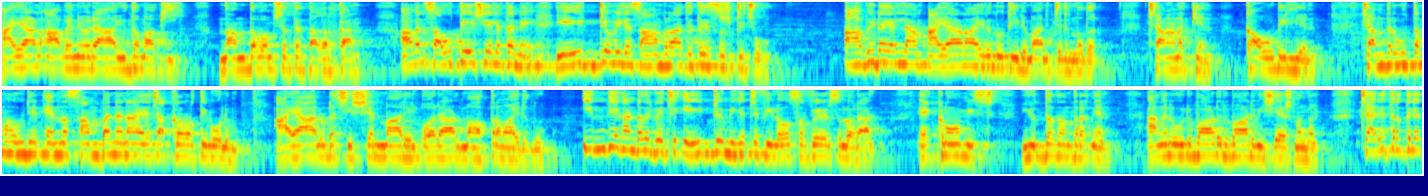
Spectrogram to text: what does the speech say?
അയാൾ അവനെ ഒരു ആയുധമാക്കി നന്ദവംശത്തെ തകർക്കാൻ. അവൻ സൗത്ത് ഏഷ്യയിലെ തന്നെ ഏറ്റവും വലിയ സാമ്രാജ്യത്തെ സൃഷ്ടിച്ചു. അവിടെയെല്ലാം അയാളായിരുന്നു തീരുമാനിച്ചിരുന്നത്. ചാണക്യൻ കൗടില്യൻ ചന്ദ്രഗുപ്ത മൗര്യൻ എന്ന സമ്പന്നനായ ചക്രവർത്തി പോലും അയാളുടെ ശിഷ്യന്മാരിൽ ഒരാൾ മാത്രമായിരുന്നു. ഇന്ത്യ കണ്ടതിൽ വെച്ച് ഏറ്റവും മികച്ച ഫിലോസഫേഴ്സിൽ ഒരാൾ എക്കണോമിസ്റ്റ് യുദ്ധതന്ത്രജ്ഞൻ. അങ്ങനെ ഒരുപാട് ഒരുപാട് വിശേഷണങ്ങൾ. ചരിത്രത്തിലെ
